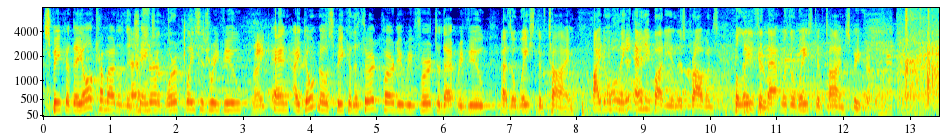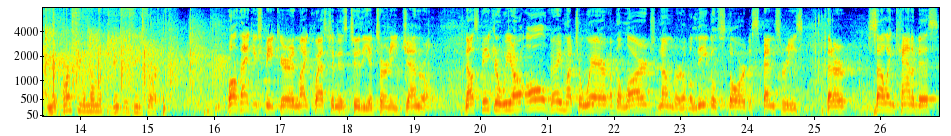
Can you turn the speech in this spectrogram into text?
Speaker, they all come out of the Answer. Changing Workplaces Review. Right. And I don't know, Speaker, the third party referred to that review as a waste of time. I don't Oh, think anybody in this province believes that that was a waste of time, Speaker. New question, the member for Beaches East York. Well, thank you, Speaker, and my question is to the Attorney General. Now, Speaker, we are all very much aware of the large number of illegal store dispensaries that are selling cannabis,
